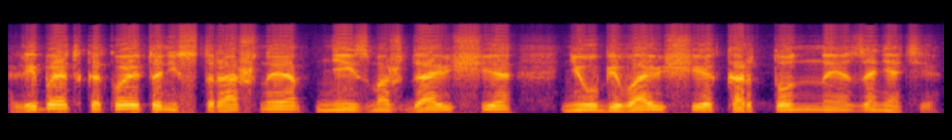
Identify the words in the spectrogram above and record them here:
Либо это какое-то не страшное, не измождающее, не убивающее картонное занятие.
